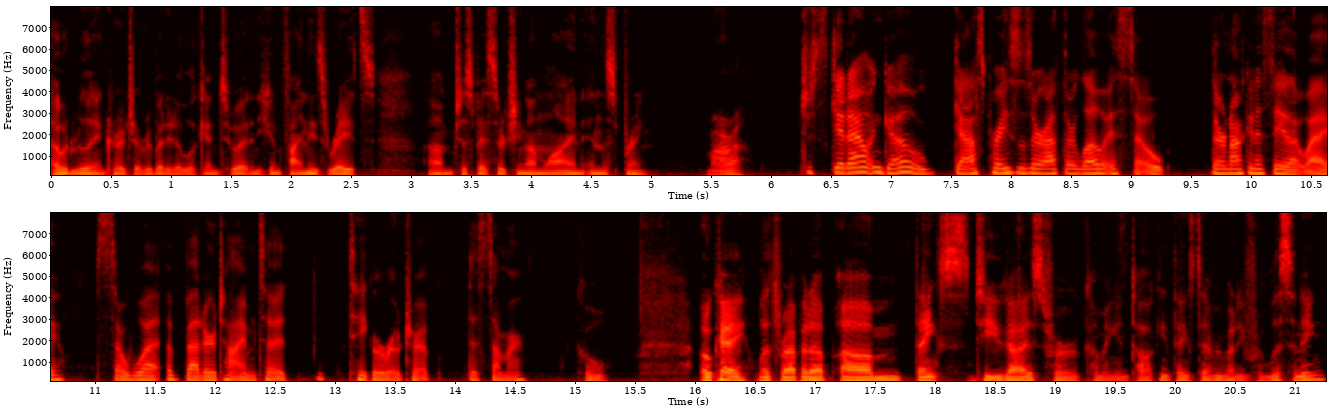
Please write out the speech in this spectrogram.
I would really encourage everybody to look into it and you can find these rates um, just by searching online in the spring. Mara? Just get out and go. Gas prices are at their lowest, so they're not going to stay that way. So what a better time to take a road trip this summer. Cool. Okay, let's wrap it up. Um, thanks to you guys for coming and talking. Thanks to everybody for listening.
